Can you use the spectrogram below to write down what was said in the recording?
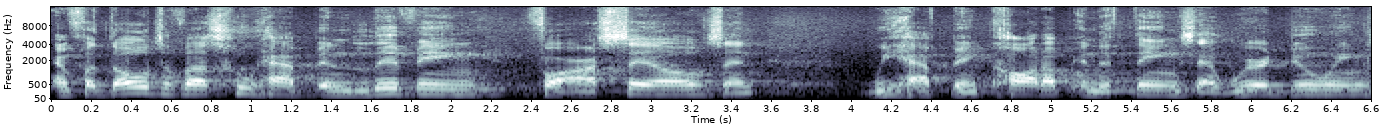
And for those of us who have been living for ourselves and we have been caught up in the things that we're doing,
